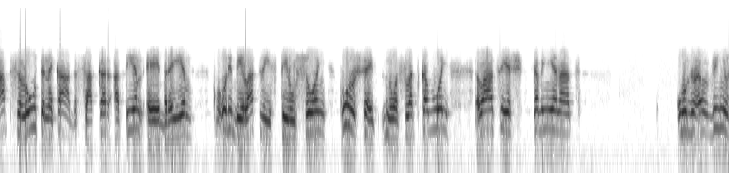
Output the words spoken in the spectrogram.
absolūti nekāda sakara ar tiem ebrejiem, kuri bija Latvijas pilsoņi, kurus šeit noslepkavoja vācieši, ka viņi ienāca un uh, viņu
